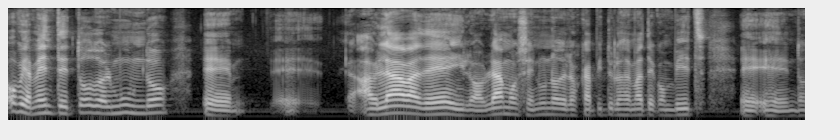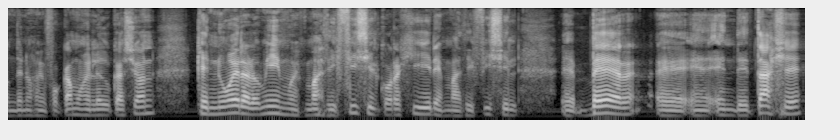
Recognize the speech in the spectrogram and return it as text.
obviamente todo el mundo hablaba de, y lo hablamos en uno de los capítulos de Mate con Bits, eh, donde nos enfocamos en la educación, que no era lo mismo, es más difícil corregir, es más difícil eh, ver eh, en, detalle,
